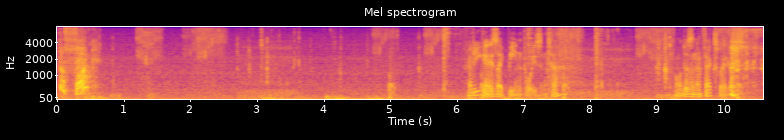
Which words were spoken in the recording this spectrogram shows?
The fuck? How do you guys like being poisoned, huh? Well, it doesn't affect spiders.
